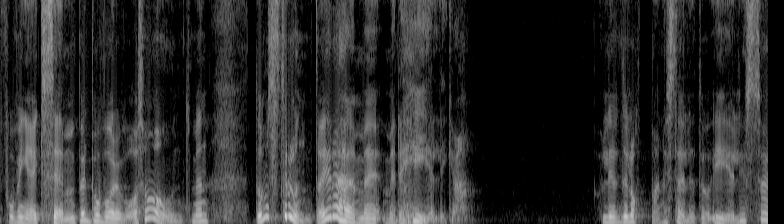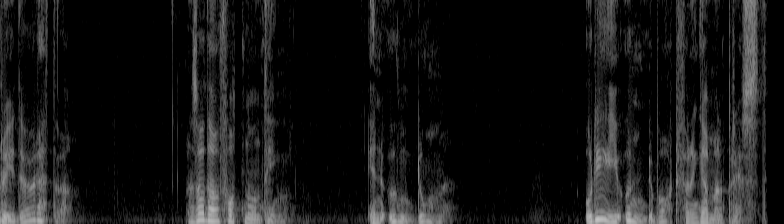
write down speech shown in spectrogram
får vi inga exempel på vad det var som var ont. Men de struntade i det här med, med det heliga och levde loppan istället. Och Elis sörjde över detta. Men så hade han fått någonting. En ungdom. Och det är ju underbart för en gammal präst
